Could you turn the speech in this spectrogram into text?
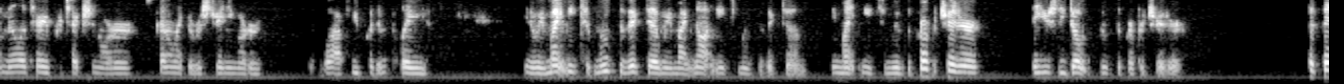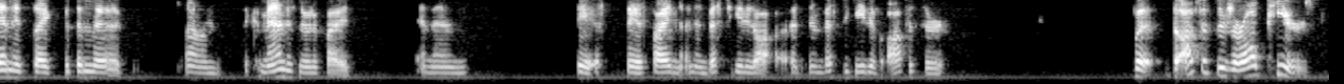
a military protection order, it's kind of like a restraining order, will have to be put in place. You know, we might need to move the victim, we might not need to move the victim, we might need to move the perpetrator. They usually don't move the perpetrator. But then it's like, but then the um, the command is notified, and then they they assign an investigated an investigative officer. But the officers are all peers.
